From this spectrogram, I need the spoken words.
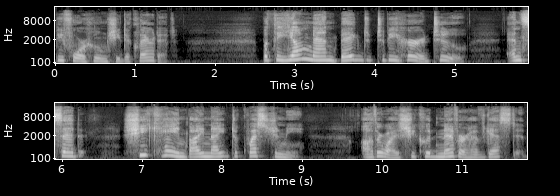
before whom she declared it. But the young man begged to be heard, too, and said she came by night to question me. Otherwise, she could never have guessed it.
